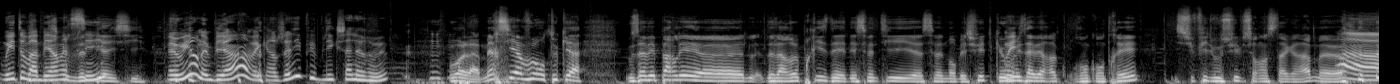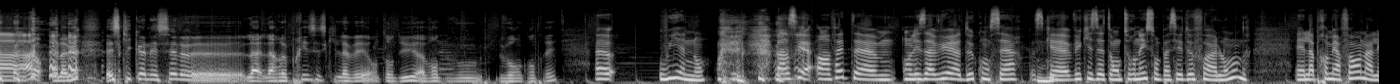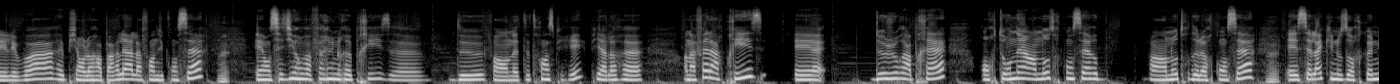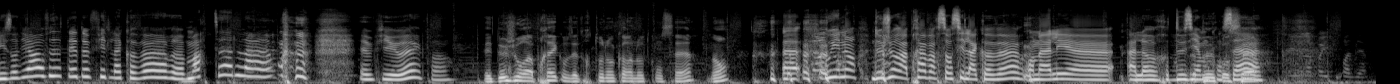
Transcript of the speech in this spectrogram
Oui, tout va bien, que Vous êtes bien merci. ici. Mais oui, on est bien avec un joli public chaleureux. Voilà, merci à vous en tout cas. Vous avez parlé euh, de la reprise des, des 77 Morbid Suite que Oui. vous les avez rencontrés. Il suffit de vous suivre sur Instagram. euh, Ah. Est-ce qu'ils connaissaient le- la, la reprise? Est-ce qu'ils l'avaient entendu avant de vous, de vous rencontrer? Oui et non. parce qu'en en fait, euh, on les a vus à deux concerts. Parce que vu qu'ils étaient en tournée, ils sont passés deux fois à Londres. Et la première fois, on allait les voir et puis on leur a parlé à la fin du concert. Ouais. Et on s'est dit, on va faire une reprise euh, de. Enfin, on était trop inspirés. Puis alors, euh, on a fait la reprise et deux jours après, on retournait à un autre concert. Enfin, un autre de leurs concerts. Ouais. Et c'est là qu'ils nous ont reconnus. Ils ont dit, ah, vous êtes les deux filles de la cover, Martella. et puis, ouais. enfin, Et deux jours après, quand vous êtes retourné encore à un autre concert, non euh, oui, non. Deux jours après avoir sorti la cover, on est allé euh, à leur deuxième Deux concert.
